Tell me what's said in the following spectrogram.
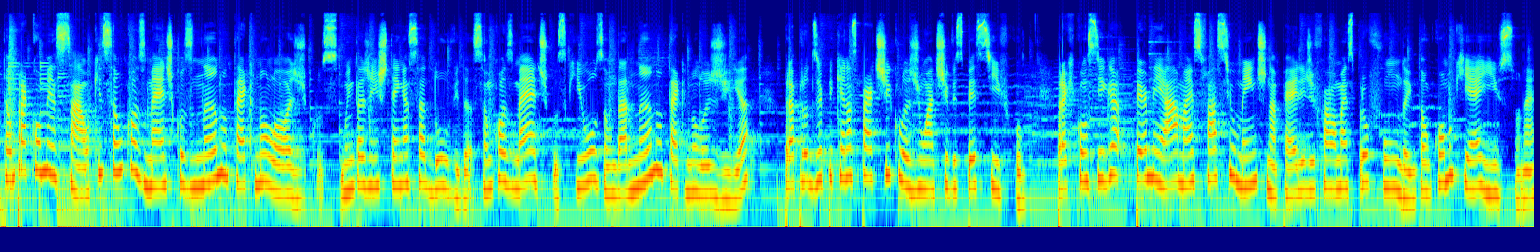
Então, para começar, o que são cosméticos nanotecnológicos? Muita gente tem essa dúvida. São cosméticos que usam da nanotecnologia para produzir pequenas partículas de um ativo específico, para que consiga permear mais facilmente na pele de forma mais profunda. Então, como que é isso, né?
